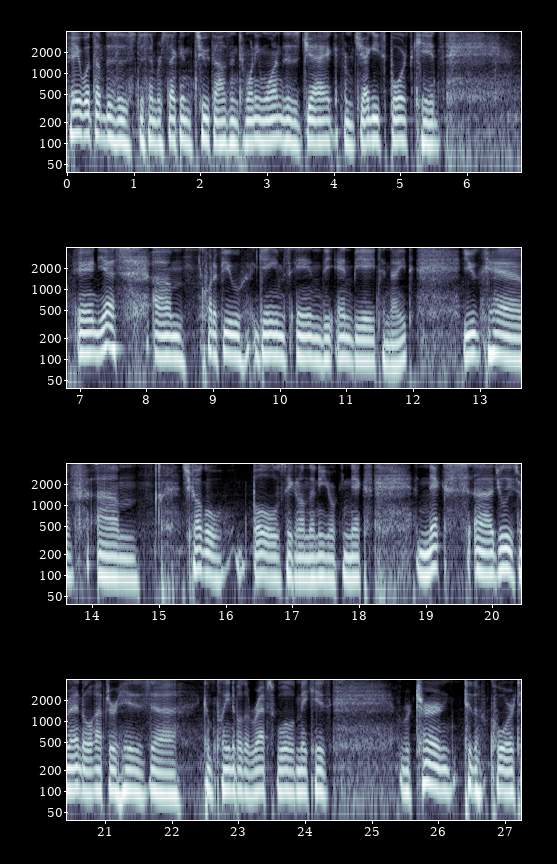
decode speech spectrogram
Hey, what's up? This is December 2nd, 2021. This is Jag from Jaggy Sports Kids. And yes, um, quite a few games in the NBA tonight. You have um, Chicago Bulls taking on the New York Knicks. Knicks, uh, Julius Randle, after his uh, complaint about the refs, will make his return to the court.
